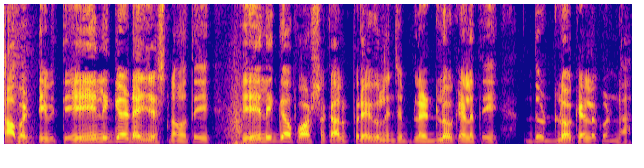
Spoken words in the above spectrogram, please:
కాబట్టి ఇవి తేలిగ్గా డైజెషన్ అవుతాయి. తేలిగ్గా పోషకాలు ప్రేగుల నుంచి బ్లడ్లోకి వెళతాయి. దొడ్లోకి వెళ్ళకుండా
